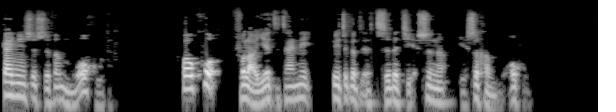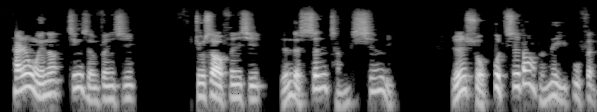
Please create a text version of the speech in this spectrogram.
概念是十分模糊的，包括弗老爷子在内。对这个词的解释呢，也是很模糊。他认为呢，精神分析就是要分析人的深层心理，人所不知道的那一部分，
